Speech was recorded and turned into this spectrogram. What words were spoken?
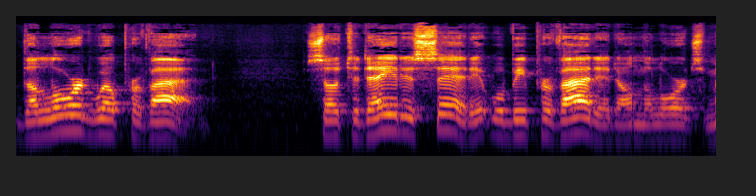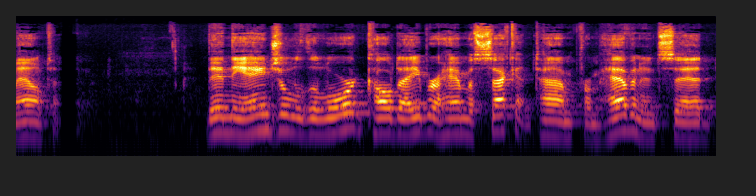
The Lord will provide. So today it is said, It will be provided on the Lord's mountain. Then the angel of the Lord called Abraham a second time from heaven and said,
